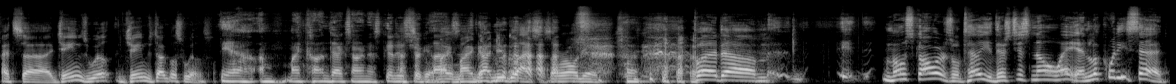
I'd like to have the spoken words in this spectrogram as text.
That's uh, James Will James Douglas Wills. Yeah, um, my contacts aren't as good as That's your okay. Glasses. my, I got new glasses, so we're all good. but um, it, most scholars will tell you there's just no way. And look what he said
